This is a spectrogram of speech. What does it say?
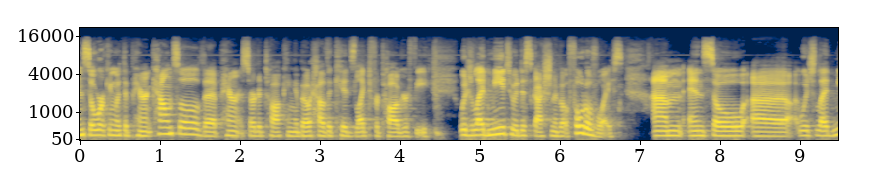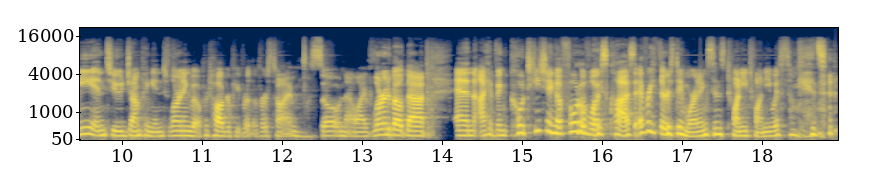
and so working with the parent council the parents started talking about how the kids liked photography which led me to a discussion about photo voice. Um, and so uh, which led me into jumping into learning about photography for the first time. So now i've learned about that. And i have been co-teaching a photo voice class every thursday morning since 2020 with some kids.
